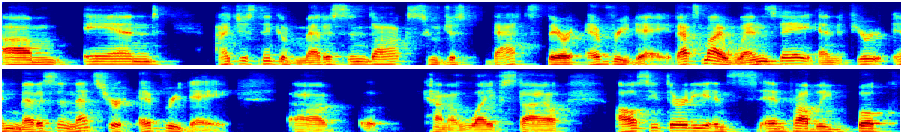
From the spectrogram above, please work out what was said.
Um, and I just think of medicine docs who just, that's their everyday. That's my Wednesday. And if you're in medicine, that's your everyday uh, kind of lifestyle. I'll see 30 and, and probably book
